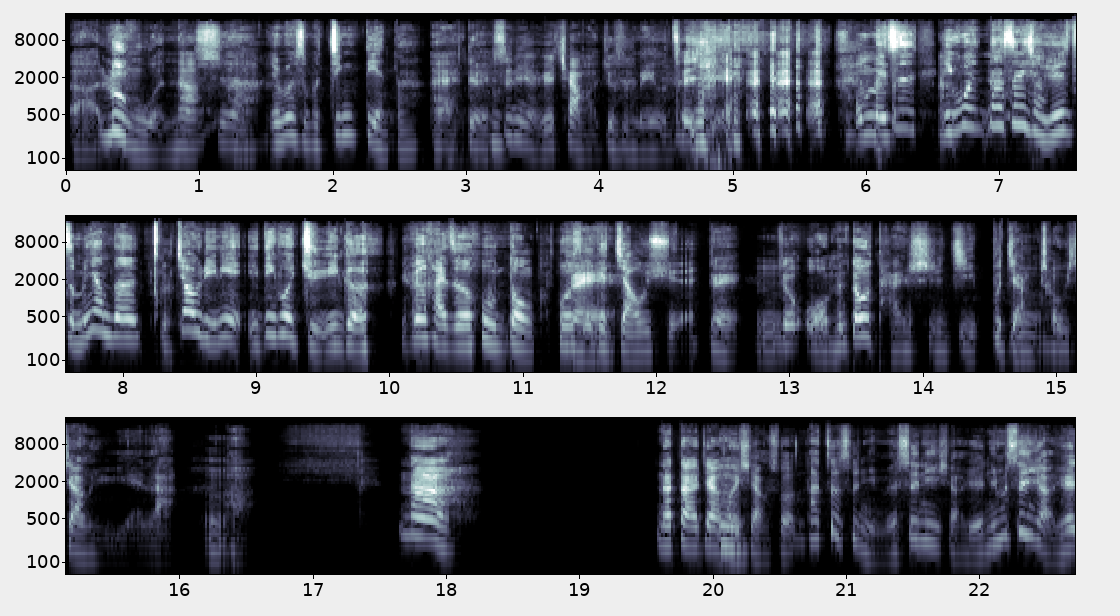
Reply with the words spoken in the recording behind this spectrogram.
呃论文呢？是啊，有没有什么经典呢？哎，对，森林小学恰好就是没有这些。我们每次一问那森林小学是怎么样的 教育理念，一定会举一个跟孩子的互动或是一个教学。对，就我们都谈实际，不讲抽象语言啦。嗯啊，那。那大家会想说，嗯、那这是你们森林小学，你们森林小学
